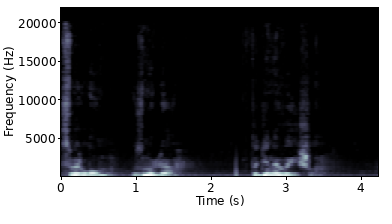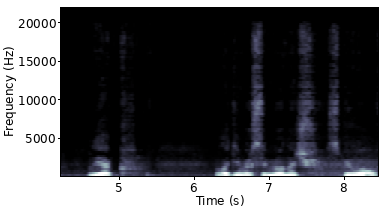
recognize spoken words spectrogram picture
сверлом з нуля. Тоді не вийшло. Ну як Владимир Семенович співав,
